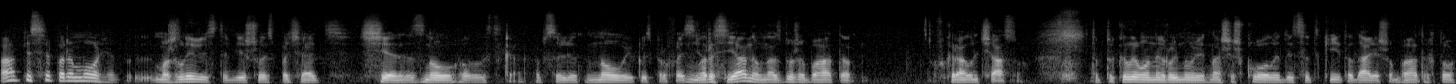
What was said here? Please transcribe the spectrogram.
А після перемоги можливість тоді щось почати ще з нового листка, абсолютно нову якусь професію. Росіяни у нас дуже багато вкрали часу. Тобто, коли вони руйнують наші школи, дитсадки і так далі, що багато хто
